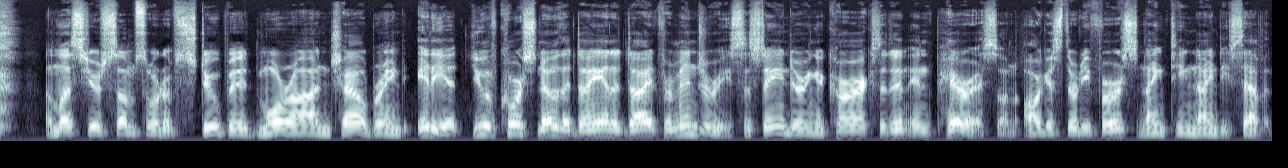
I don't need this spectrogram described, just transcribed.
Unless you're some sort of stupid, moron, child brained idiot, you of course know that Diana died from injuries sustained during a car accident in Paris on August 31st, 1997.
